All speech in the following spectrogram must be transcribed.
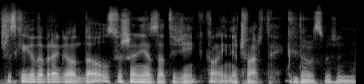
Wszystkiego dobrego. Do usłyszenia za tydzień w kolejny czwartek. Do usłyszenia.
